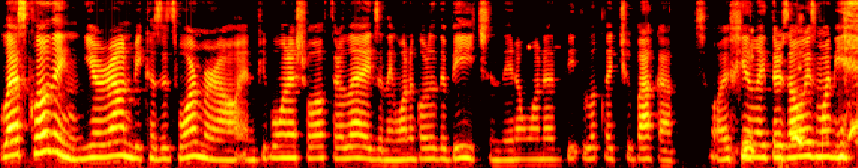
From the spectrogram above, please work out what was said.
less clothing year round because it's warmer out and people want to show off their legs and they want to go to the beach and they don't want to be, look like Chewbacca. So I feel like there's always money.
